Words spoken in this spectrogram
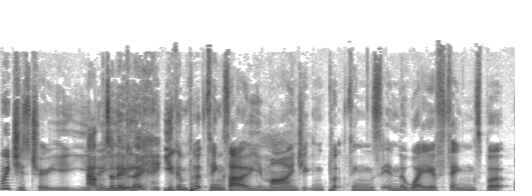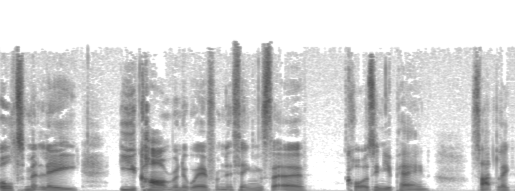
which is true. You, you know, you Absolutely. can, you can put things out of your mind. You can put things in the way of things, but ultimately, you can't run away from the things that are causing you pain. Sadly,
